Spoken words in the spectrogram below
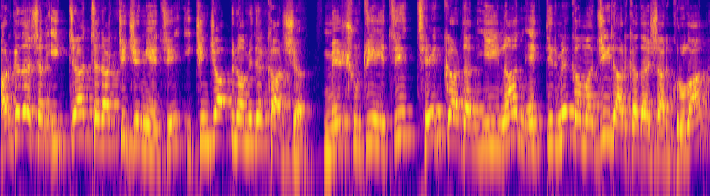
Arkadaşlar İttihat Terakki Cemiyeti 2. Abdülhamid'e karşı meşrutiyeti tekrardan ilan ettirmek amacıyla arkadaşlar kurulan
